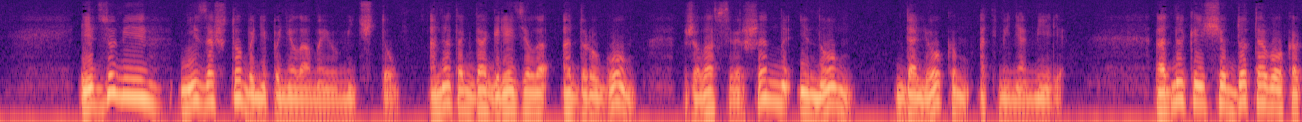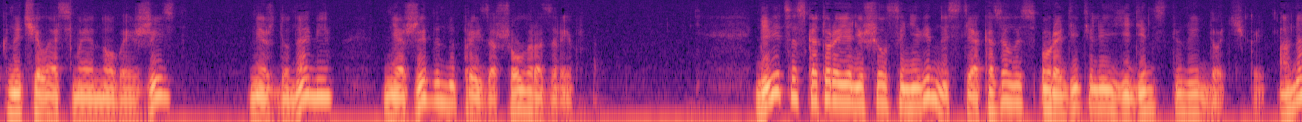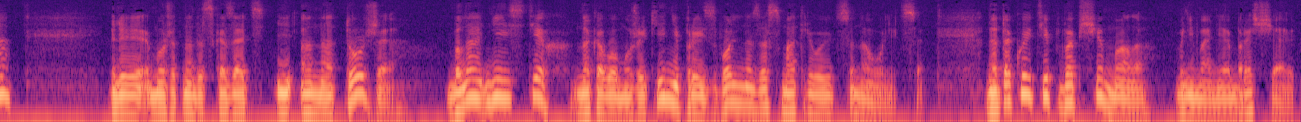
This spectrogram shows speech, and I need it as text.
Идзуми ни за что бы не поняла мою мечту. Она тогда грезила о другом, жила в совершенно ином, далеком от меня мире. Однако еще до того, как началась моя новая жизнь, между нами неожиданно произошел разрыв. Девица, с которой я лишился невинности, оказалась у родителей единственной дочкой. Она или, может, надо сказать, и она тоже, была не из тех, на кого мужики непроизвольно засматриваются на улице. На такой тип вообще мало внимания обращают.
